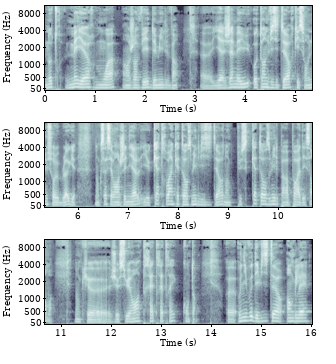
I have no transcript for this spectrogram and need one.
notre meilleur mois en janvier 2020. il n'y a jamais eu autant de visiteurs qui sont venus sur le blog. Donc ça, c'est vraiment génial. Il y a eu 94 000 visiteurs, donc plus 14 000 par rapport à décembre. Donc je suis vraiment très très très content. Euh, au niveau des visiteurs anglais,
